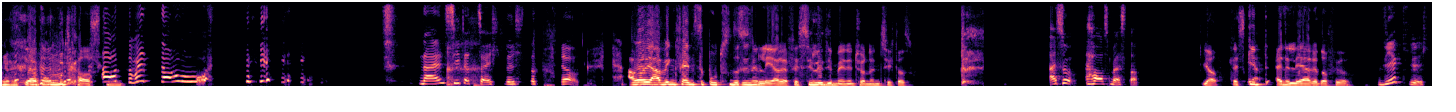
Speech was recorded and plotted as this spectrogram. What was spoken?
Ja, der Brutkasten. No! Nein, sie tatsächlich. Das, ja. Aber ja, wegen Fensterputzen, das ist eine Lehre. Facility Manager nennt sich das. Also Hausmeister. Ja, es gibt eine Lehre dafür. Wirklich?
